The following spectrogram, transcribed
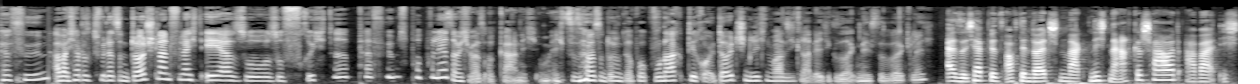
Parfüm. Aber ich habe das Gefühl, dass in Deutschland vielleicht eher so, so Früchte-Parfüms populär sind. Aber ich weiß auch gar nicht, um echt zu sagen, was in Deutschland gerade populär Wonach die Deutschen riechen, weiß ich gerade ehrlich gesagt nicht so wirklich. Also ich habe jetzt auf dem deutschen Markt nicht nachgeschaut, aber ich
